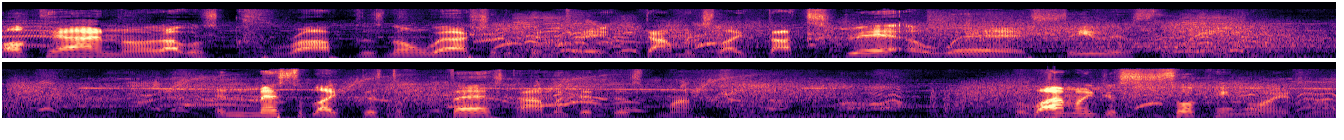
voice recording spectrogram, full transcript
Okay, I know that was crap. There's no way I should have been taking damage like that straight away. Seriously. Didn't mess up like this the first time I did this match. But why am I just sucking right now?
